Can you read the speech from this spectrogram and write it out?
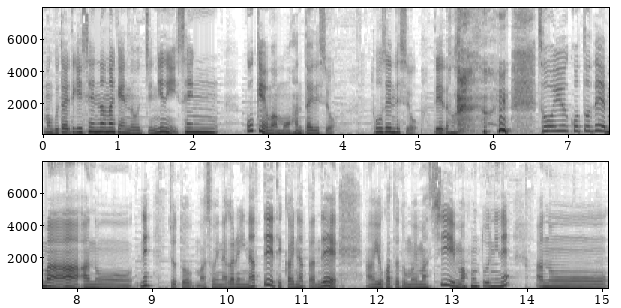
もう具体的に1007件のうちに1005件はもう反対ですよ。当然ですよ。で、だから そういうことで、まあ、あのね、ちょっと、まあ、そういう流れになって撤回になったんで、良かったと思いますし、まあ、本当にね、あのー、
